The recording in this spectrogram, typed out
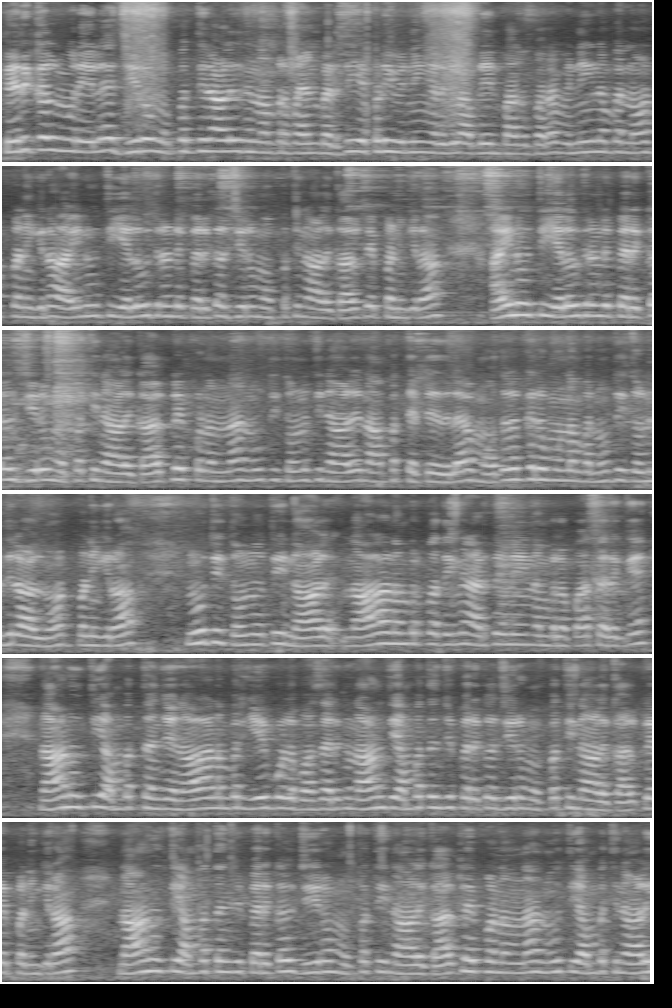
பெருக்கல் முறையில் ஜீரோ முப்பத்தி நாலு நம்பர் பயன்படுத்தி எப்படி வின்னிங் எடுக்கலாம் அப்படின்னு பார்க்க போகிறோம் வின்னிங் நம்பர் நோட் பண்ணிக்கிறோம். ஐநூற்றி எழுபத்தி ரெண்டு பெருக்கள் ஜீரோ முப்பத்தி நாலு கால்குலேட் பண்ணிக்கிறோம். ஐநூற்றி எழுபத்தி ரெண்டு பெருக்கள் ஜீரோ முப்பத்தி நாலு கால்குலேட் பண்ணோம்னா நூற்றி தொண்ணூற்றி நாலு நாற்பத்தெட்டு இதில் முதல்ல இருக்கிற மூணு நம்பர் நூற்றி தொண்ணூற்றி நாலு நோட் பண்ணிக்கிறோம். நூற்றி தொண்ணூற்றி நாலு நாலாம் நம்பர் பார்த்தீங்கன்னா அடுத்த வின்னிங் நம்பரில் பாஸ் ஆயிருக்கு. நானூற்றி ஐம்பத்தஞ்சு நாலாம் நம்பர் ஏ போல் பாஸ் ஆயிருக்கு. நானூற்றி ஐம்பத்தஞ்சு பெருக்கள் ஜீரோ முப்பத்தி நாலு கால்குலேட் பண்ணிக்கிறோம். நானூற்றி ஐம்பத்தஞ்சு பெருக்கள் ஜீரோ முப்பத்தி நாலு கால்குலேட் பண்ணோம்னா நூற்றி ஐம்பத்தி நாலு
